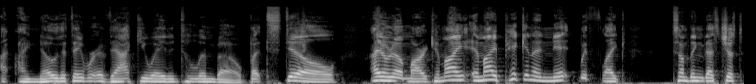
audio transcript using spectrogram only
I, I know that they were evacuated to limbo, but still, I don't know, Mark. Am I am I picking a nit with like something that's just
